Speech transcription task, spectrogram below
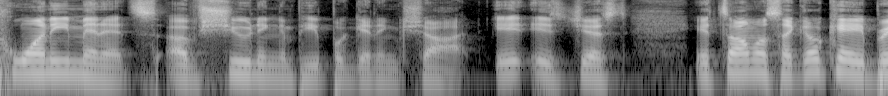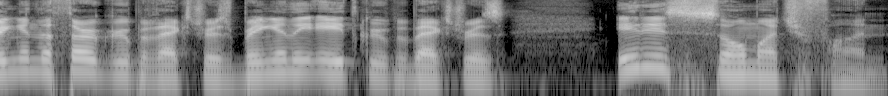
20 minutes of shooting and people getting shot. It is just, it's almost like, okay, bring in the third group of extras, bring in the eighth group of extras. It is so much fun.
